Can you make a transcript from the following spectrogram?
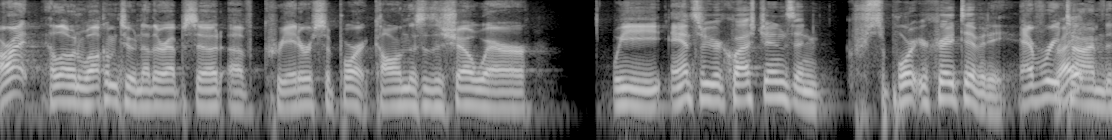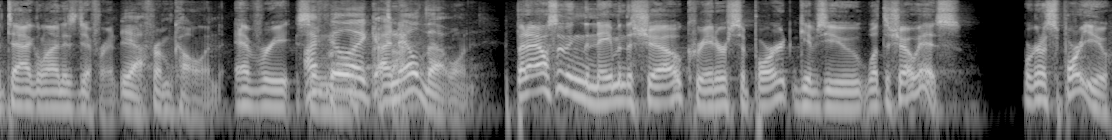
All right. Hello and welcome to another episode of Creator Support. Colin, this is a show where We answer your questions and support your creativity. every right? time the tagline is different Yeah. from Colin. Every I single feel like I time. nailed that one. But I also think the name of the show, Creator Support, gives you what the show is. We're going to support you,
